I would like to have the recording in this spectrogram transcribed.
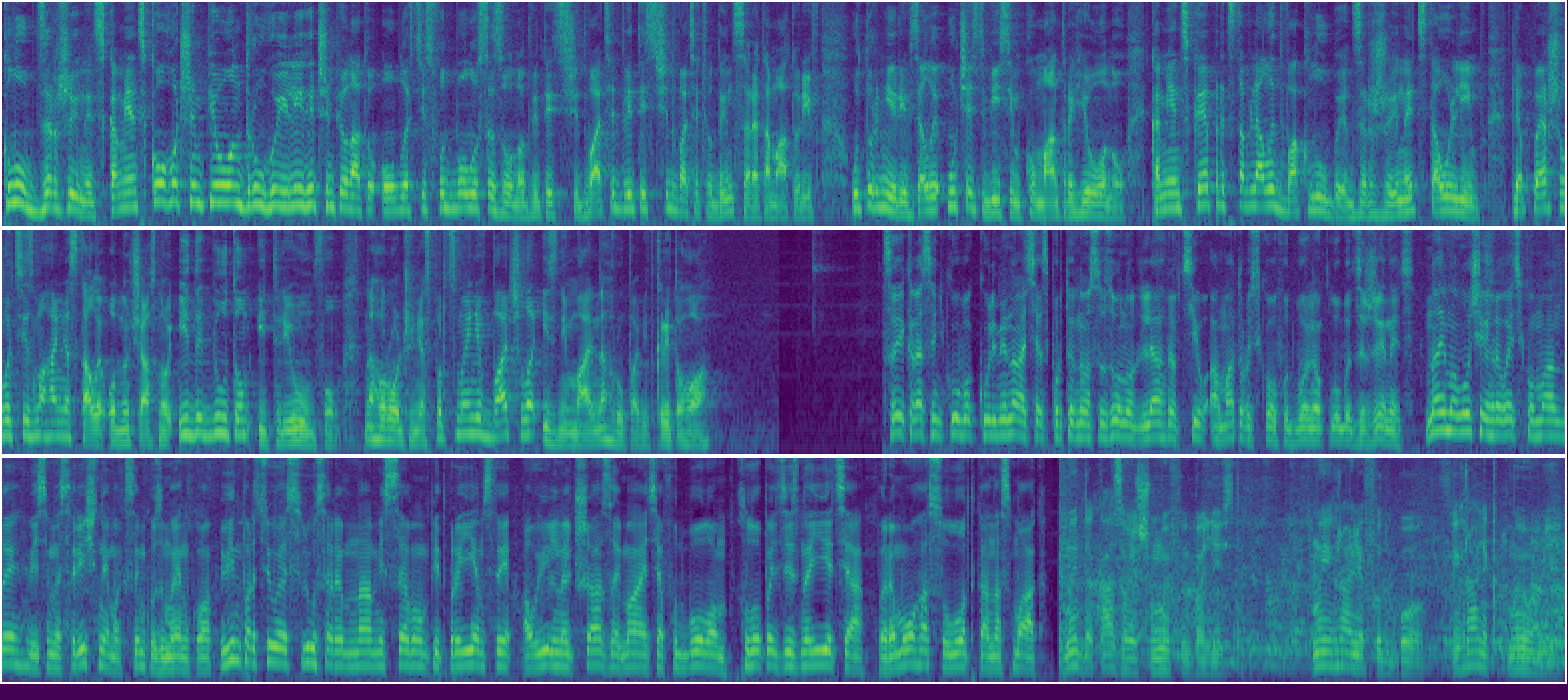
Клуб Дзержинець Кам'янського чемпіон другої ліги чемпіонату області з футболу сезону 2020-2021 серед аматорів. У турнірі взяли участь вісім команд регіону. Кам'янське представляли два клуби Дзержинець та Олімп. Для першого ці змагання стали одночасно і дебютом, і тріумфом. Нагородження спортсменів бачила і знімальна група відкритого. Цей красень кубок кульмінація спортивного сезону для гравців аматорського футбольного клубу Дзержинець. Наймолодший гравець команди – 18-річний Максим Кузьменко. Він працює слюсарем на місцевому підприємстві, а у вільний час займається футболом. Хлопець зізнається, перемога солодка на смак. Мы доказывали, что мы футболисты. Мы играли в футбол, играли как мы умеем.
